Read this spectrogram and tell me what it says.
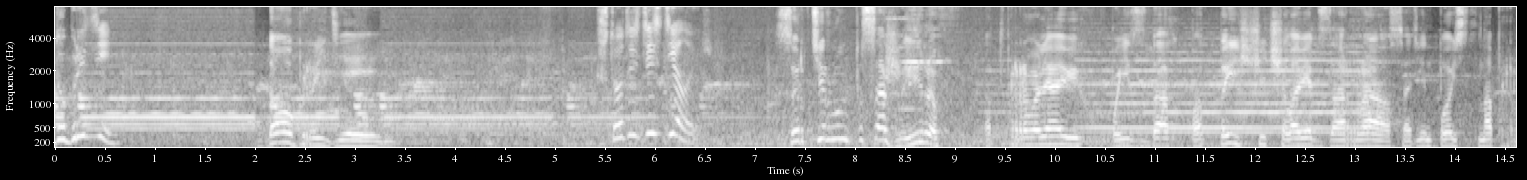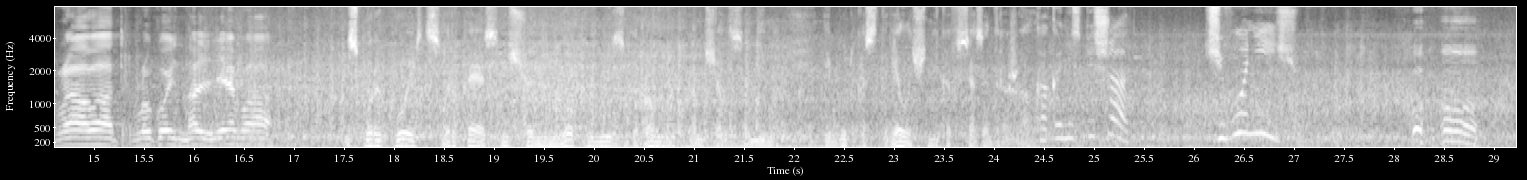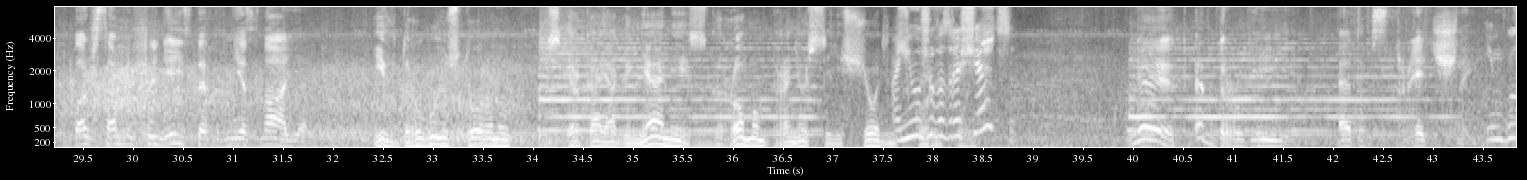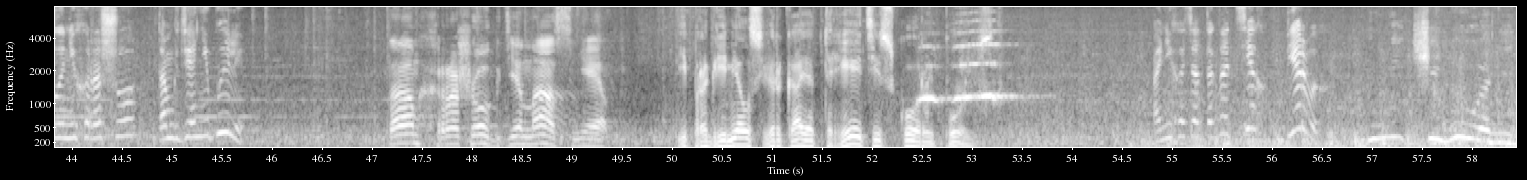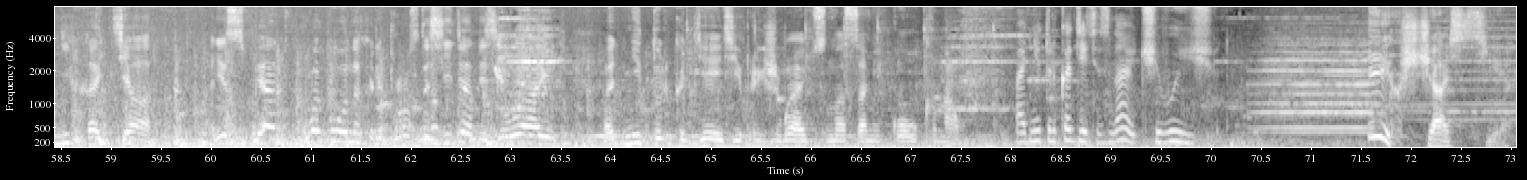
Добрый день. Добрый день. Что ты здесь делаешь? Сортирую пассажиров. Отправляю их в поездах по тысяче человек за раз. Один поезд направо, другой налево. И скоро поезд, сверкая освещенными окнами, с громом промчался мимо, и будка стрелочника вся задрожала. Как они спешат? Чего они ищут? Хо-хо! Даже сам машинист не знает. И в другую сторону, сверкая огнями, с громом пронесся еще один Они уже возвращаются? Нет, это другие. Это встречный. Им было нехорошо там, где они были? Там хорошо, где нас нет. И прогремел, сверкая, третий скорый поезд. Они хотят догнать тех первых? Ничего они не хотят. Они спят в вагонах или просто сидят и зевают. Одни только дети прижимаются носами к окнам. Одни только дети знают, чего ищут. Их счастье.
